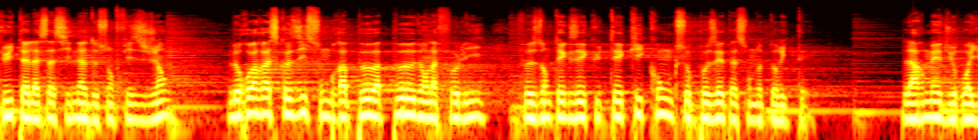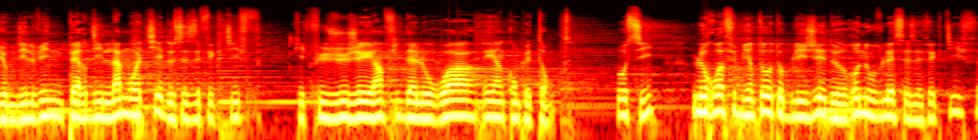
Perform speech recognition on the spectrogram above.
Suite à l'assassinat de son fils Jean, le roi Rascosi sombra peu à peu dans la folie, faisant exécuter quiconque s'opposait à son autorité. L'armée du royaume d'Ilvin perdit la moitié de ses effectifs, qui fut jugée infidèle au roi et incompétente. Aussi, le roi fut bientôt obligé de renouveler ses effectifs,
